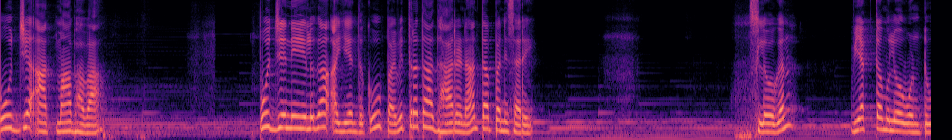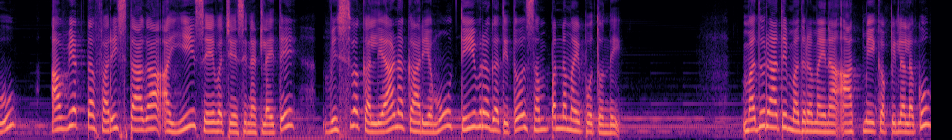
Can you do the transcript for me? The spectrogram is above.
పూజ్య ఆత్మాభవ. పూజ్యనీయులుగా అయ్యేందుకు పవిత్రతా ధారణ తప్పనిసరి. స్లోగన్ వ్యక్తములో ఉంటూ అవ్యక్త ఫరిస్తాగా అయ్యి సేవ చేసినట్లయితే విశ్వ కళ్యాణ కార్యము తీవ్రగతితో సంపన్నమైపోతుంది. మధురాతి మధురమైన ఆత్మీక పిల్లలకు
